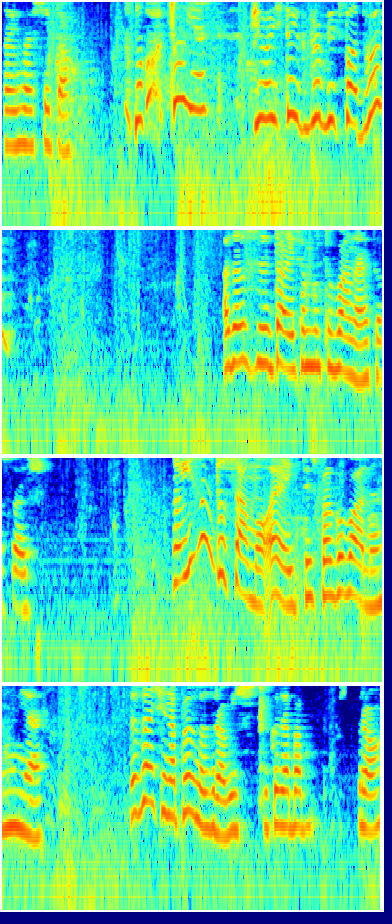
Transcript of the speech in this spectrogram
To jest właśnie to. No, co jest? Wziąłeś to jak prawie spadłem? A to, jest- to jest zamontowane, to coś. No i znowu to samo, ej, to jest bagowane, no nie. To da się na pewno zrobić, tylko trzeba pro.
